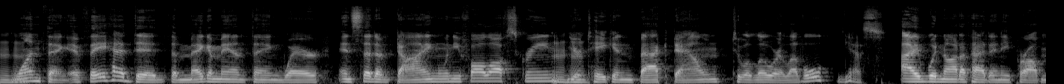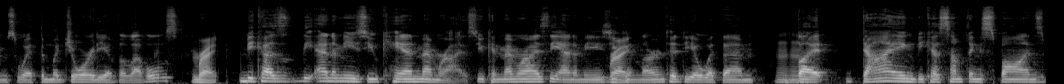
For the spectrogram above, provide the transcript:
Mm-hmm. one thing if they had did the mega man thing where instead of dying when you fall off screen Mm-hmm. you're taken back down to a lower level yes, i would not have had any problems with the majority of the levels right, because the enemies you can memorize you can memorize the enemies you Right. Can learn to deal with them but dying because something spawns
